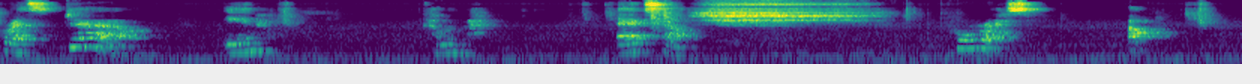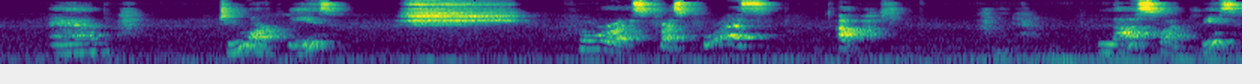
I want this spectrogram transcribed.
Press down. In, coming back. Exhale. Press up and two more, please. Press, press, press. Up. Last one, please.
